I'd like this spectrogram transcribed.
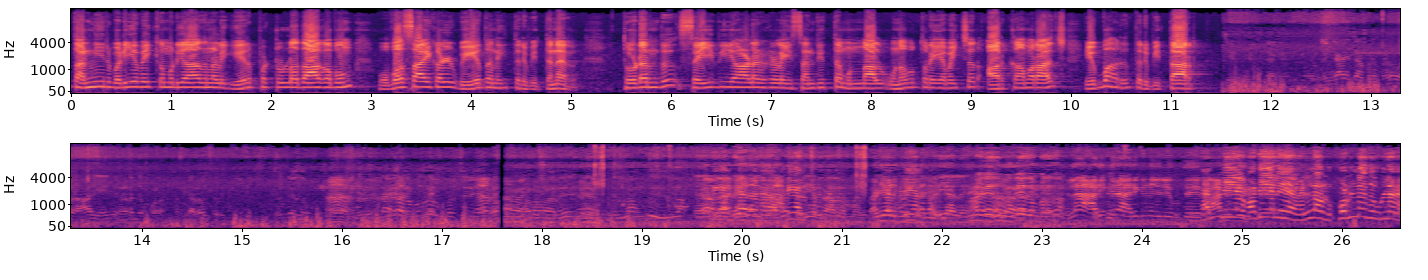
தண்ணீர் வடிய வைக்க முடியாத நிலை ஏற்பட்டுள்ளதாகவும் விவசாயிகள் வேதனை தெரிவித்தனர். தொடர்ந்து செய்தியாளர்களை சந்தித்த முன்னாள் உணவுத்துறை அமைச்சர் ஆர். காமராஜ் இவ்வாறு தெரிவித்தார் வெங்காய தாமரை மேலே ஒரு ஆள் ஏறி நடந்து போகலாம் அந்த அளவுக்கு இருக்கு எல்லாம் அரிக்கிறேன் அரிக்கிறேன்னு சொல்லி விட்டு தண்ணியே வடியலையா எல்லாம் கொண்டது உள்ளர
